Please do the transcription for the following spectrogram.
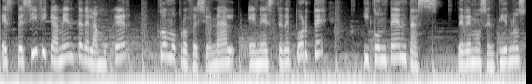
específicamente de la mujer como profesional en este deporte y contentas debemos sentirnos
